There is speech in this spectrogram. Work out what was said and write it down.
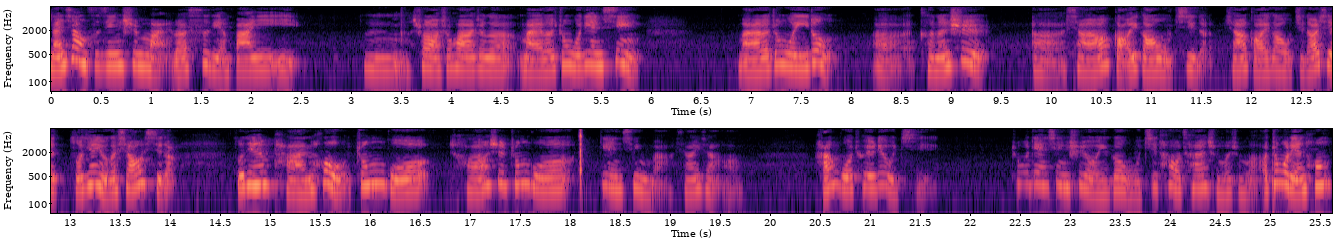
南向资金是买了四点八一亿，嗯，说老实话，这个买了中国电信，买了中国移动，啊，可能是啊想要搞一搞五 G 的，想要搞一搞五 G 的，而且昨天有个消息的，昨天盘后中国好像是中国电信吧，想一想啊，韩国推六 G。中国电信是有一个五 G 套餐什么什么啊？中国联通，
